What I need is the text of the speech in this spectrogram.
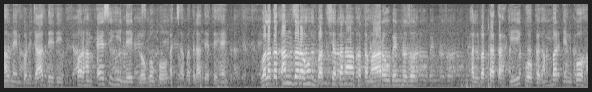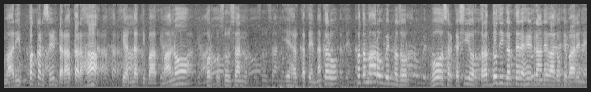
ہم نے ان کو نجات دے دی اور ہم ایسی ہی نیک لوگوں کو اچھا بدلہ دیتے ہیں۔ وَلَقَدْ أَنذَرَهُمْ بَطْشَتَنَا فَتَمَارَوْا بِالنُّذُرِ البتہ تحقیق وہ پیغمبر ان کو ہماری پکڑ سے ڈراتا رہا کہ اللہ کی بات مانو اور خصوصاً یہ حرکتیں نہ کرو۔ فتمارو بن نظور وہ سرکشی اور ترددی کرتے رہے ڈرانے والوں کے بارے میں۔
